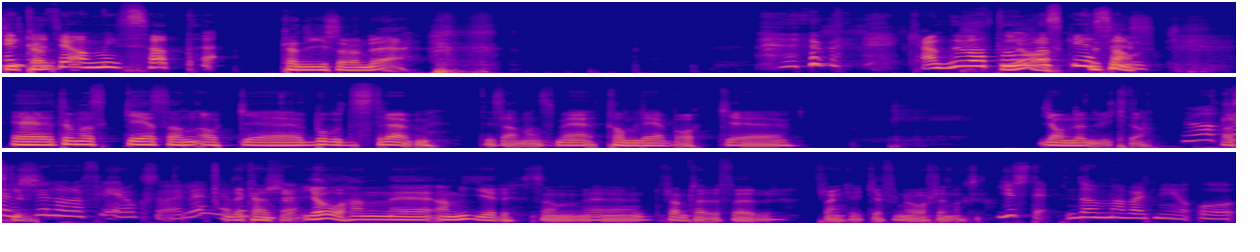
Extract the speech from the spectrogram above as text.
Tänk Kan, att jag har missat det. kan du gissa vem det är? Kan det vara Thomas ja, Gesson? precis. Eh, Thomas Gesson och eh, Bodström tillsammans med Tom Leb och eh, John Lundvik då. Ja, kanske några fler också, eller? Jag det kanske, inte. jo, han eh, Amir som eh, framträdde för Frankrike för några år sedan också. Just det, de har varit med och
